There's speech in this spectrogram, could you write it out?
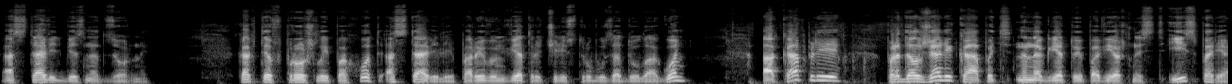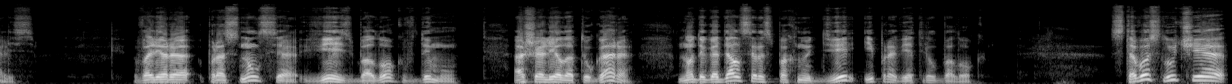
оставить безнадзорной. Как-то в прошлый поход оставили, порывом ветра через трубу задуло огонь, а капли продолжали капать на нагретую поверхность и испарялись. Валера проснулся, весь балок в дыму, ошалел от угара, но догадался распахнуть дверь и проветрил балок. С того случая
